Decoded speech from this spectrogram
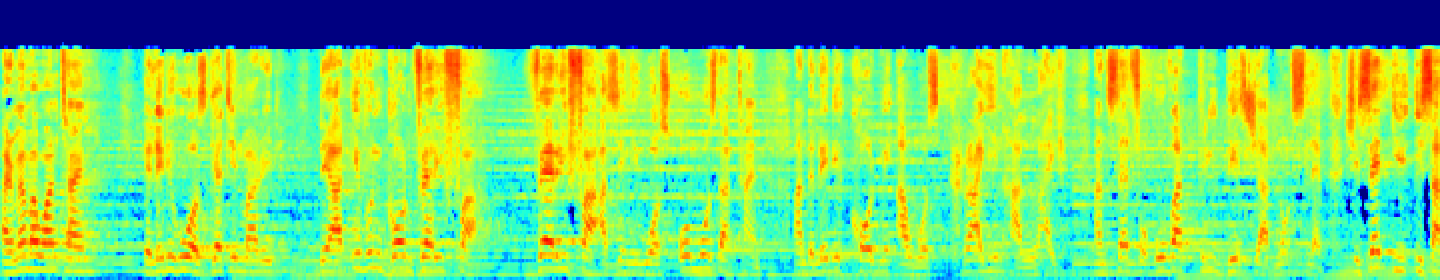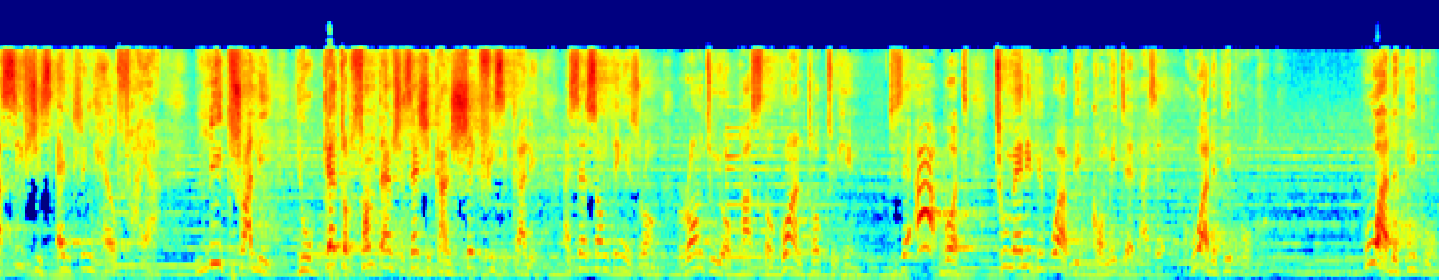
I remember one time a lady who was getting married they had even gone very far very far as in it was almost that time. And the lady called me i was crying her life and said for over three days she had not slept. She said it's as if she's entering hellfire. Literally you get up sometimes she said she can shake physically. I said something is wrong. Run to your pastor. Go and talk to him she said ah but too many people have been committed i said who are the people who are the people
